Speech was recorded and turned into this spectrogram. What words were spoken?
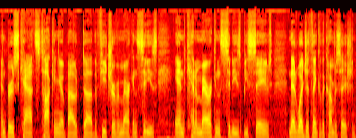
and Bruce Katz talking about uh, the future of American cities and can American cities be saved. Ned, what'd you think of the conversation?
